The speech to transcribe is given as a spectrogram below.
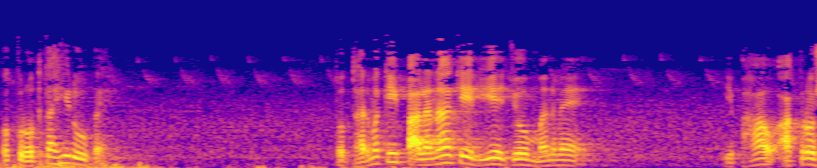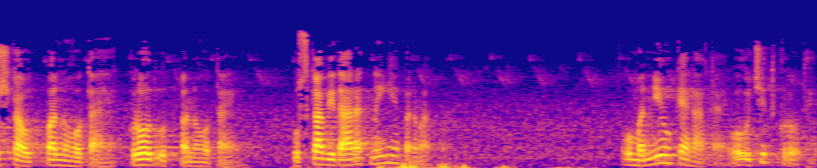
वो क्रोध का ही रूप है। तो धर्म की पालना के लिए जो मन में ये भाव आक्रोश का उत्पन्न होता है, क्रोध उत्पन्न होता है, उसका विदारक नहीं है परमात्मा। वो मन्यु कहलाता है, वो उचित क्रोध है।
